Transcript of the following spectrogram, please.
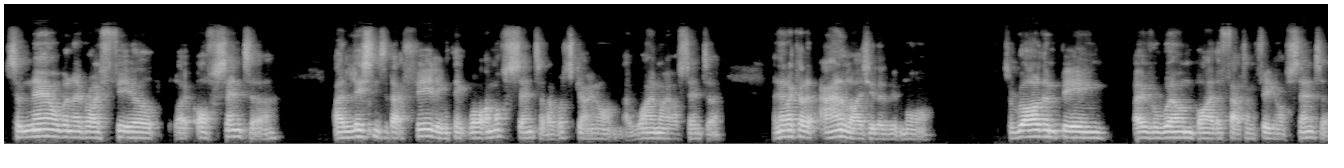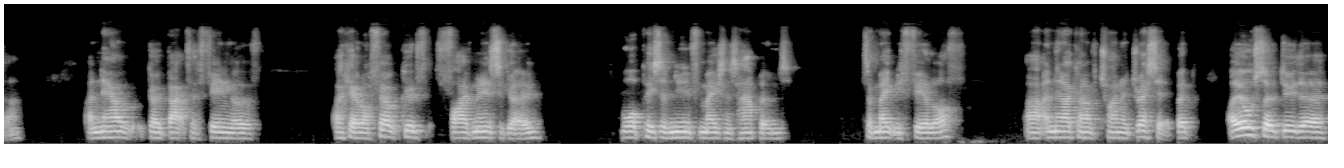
So now, whenever I feel like off center, I listen to that feeling and think, well, I'm off center. Like, what's going on? Like, why am I off center? And then I kind of analyze it a little bit more. So rather than being overwhelmed by the fact I'm feeling off center, I now go back to the feeling of, okay, well, I felt good five minutes ago. What piece of new information has happened to make me feel off? Uh, and then I kind of try and address it. But I also do the,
